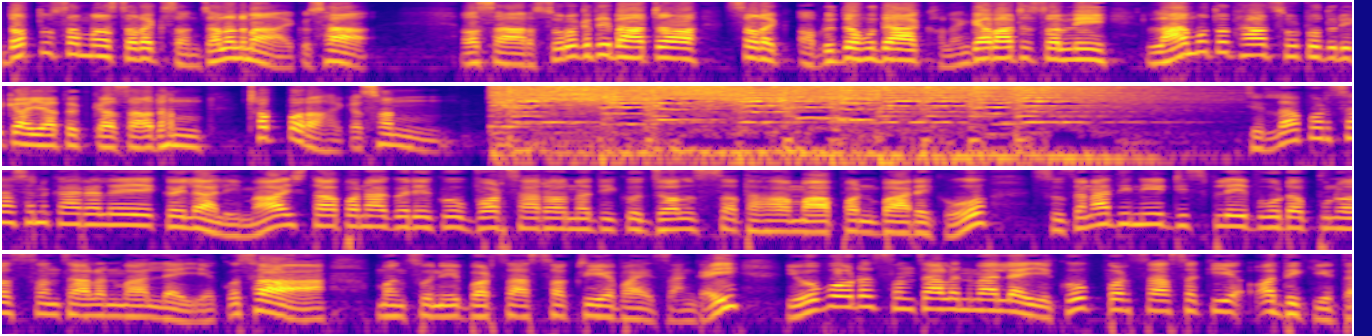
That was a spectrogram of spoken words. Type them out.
दत्तुसम्म सड़क सञ्चालनमा आएको छ। असार सोह्र गतेबाट सड़क अवरुद्ध हुँदा खलंगाबाट चल्ने लामो तथा छोटो दूरीका यातायातका साधन ठप्प रहेका छन्। जिल्ला प्रशासन कार्यालय कैलालीमा स्थापना गरेको वर्षा र नदीको जल सतह मापन बारेको सूचना दिने डिस्प्ले बोर्ड पुनः सञ्चालनमा ल्याइएको छ। मनसुनी वर्षा सक्रिय भएसँगै यो बोर्ड सञ्चालनमा ल्याइएको प्रशासकीय अधिकृत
